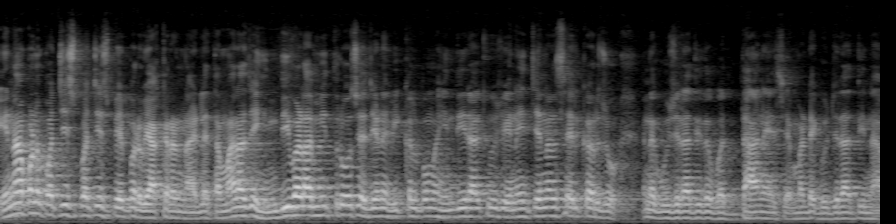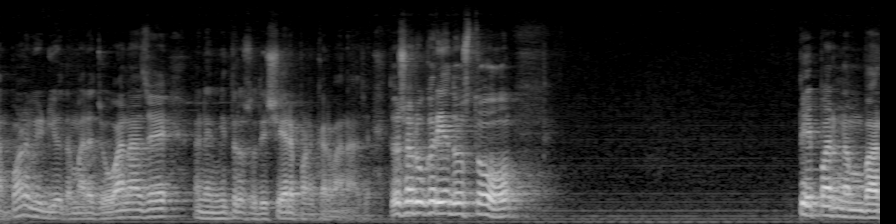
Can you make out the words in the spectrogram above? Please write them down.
એના પણ પચીસ પચીસ પેપર વ્યાકરણના. એટલે તમારા જે હિન્દીવાળા મિત્રો છે, જેણે વિકલ્પમાં હિન્દી રાખ્યું છે, એને ચેનલ શેર કરજો. અને ગુજરાતી તો બધાને છે. માટે ગુજરાતીના પણ વીડિયો તમારે જોવાના છે અને મિત્રો સુધી શેર પણ કરવાના છે. તો શરૂ કરીએ દોસ્તો. પેપર નંબર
